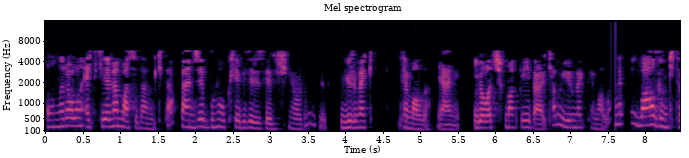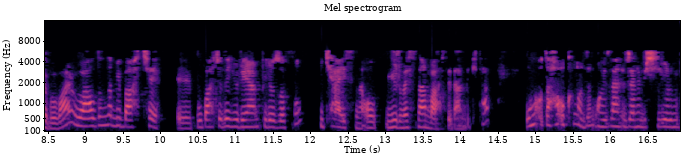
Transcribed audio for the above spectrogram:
onlara olan etkilerinden bahseden bir kitap. Bence bunu okuyabiliriz diye düşünüyorum. Yürümek temalı yani yola çıkmak değil belki ama yürümek temalı. Walden kitabı var. Walden'da bir bahçe. E, bu bahçede yürüyen filozofun hikayesine, o yürümesinden bahseden bir kitap. Onu daha okumadım. O yüzden üzerine bir şey yorum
